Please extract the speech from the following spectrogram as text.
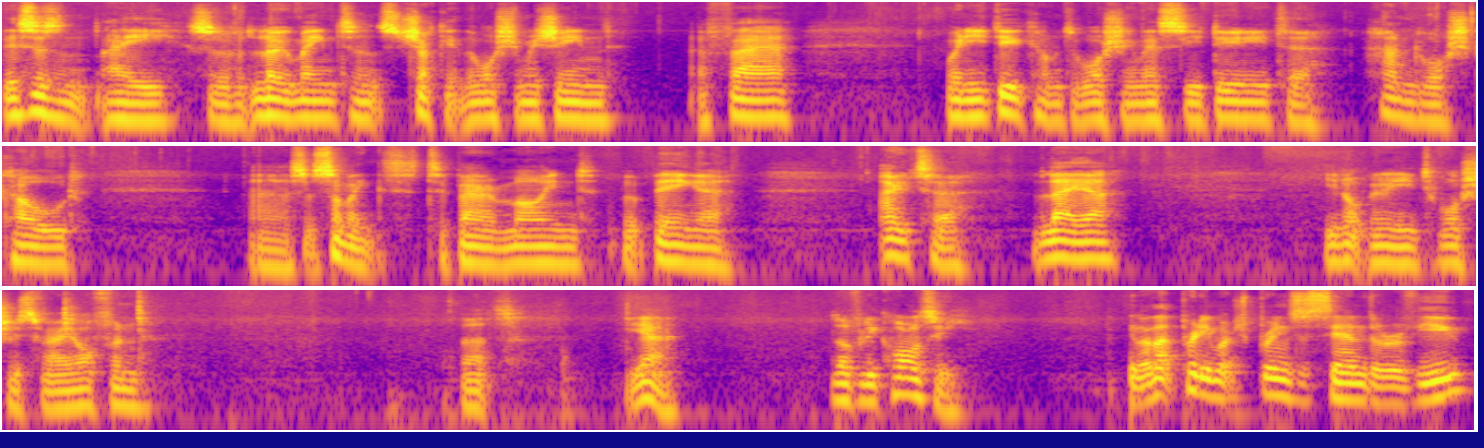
this isn't a sort of low maintenance chuck it in the washing machine affair. When you do come to washing this you do need to hand wash cold. Uh, so something to bear in mind. But being a outer layer you're not going to need to wash this very often. But yeah lovely quality. Well that pretty much brings us to the end of the review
